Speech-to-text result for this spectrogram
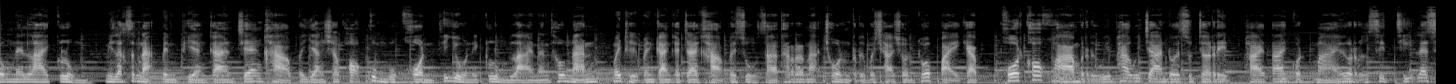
ลงในไลน์กลุ่ม มีลักษณะเป็นเพียงการแจ้งข่าวไปยังเฉพาะกลุ่มบุคคลที่อยู่ในกลุ่มไลน์นั้นเท่านั้น ไม่ถือเป็นการกระจายข่าวไปสู่สาธารณชน หรือประชาชนทั่วไปครับ โพสต์ข้อความหรือวิพากษ์วิจารณ์โดยสุจริต ภายใต้กฎหมาย หรือสิทธิและเส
